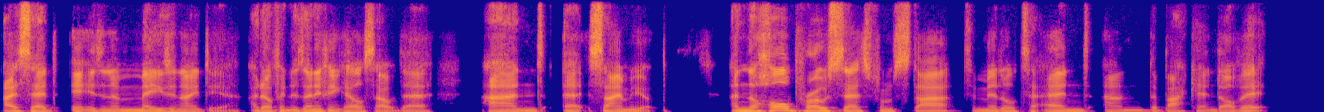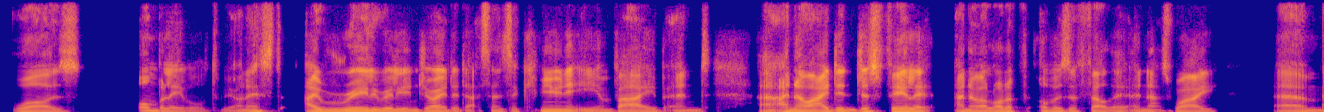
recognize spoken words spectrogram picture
i said it is an amazing idea. I don't think there's anything else out there. And uh, sign me up. And the whole process from start to middle to end and the back end of it was unbelievable to be honest. I really really enjoyed it that sense of community and vibe. And uh, i know i didn't just feel it. I know a lot of others have felt it. And that's why um,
